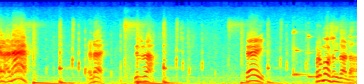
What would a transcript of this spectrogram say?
ஏறு, நட. நட. நில்றா. ஏய் ப்ரமோஷன் தான்டா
